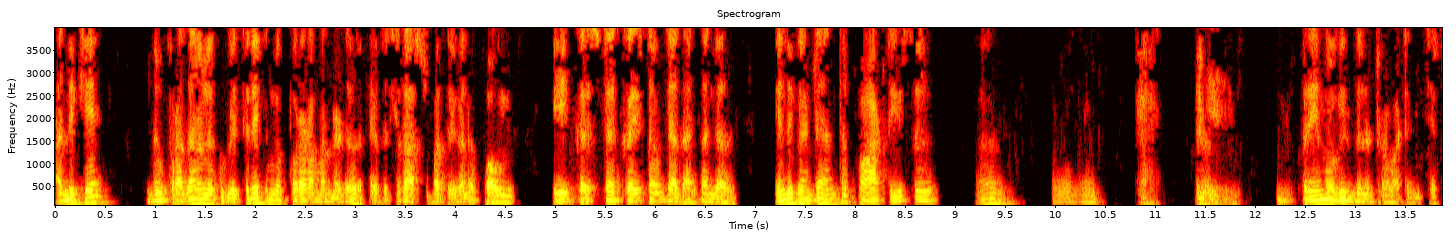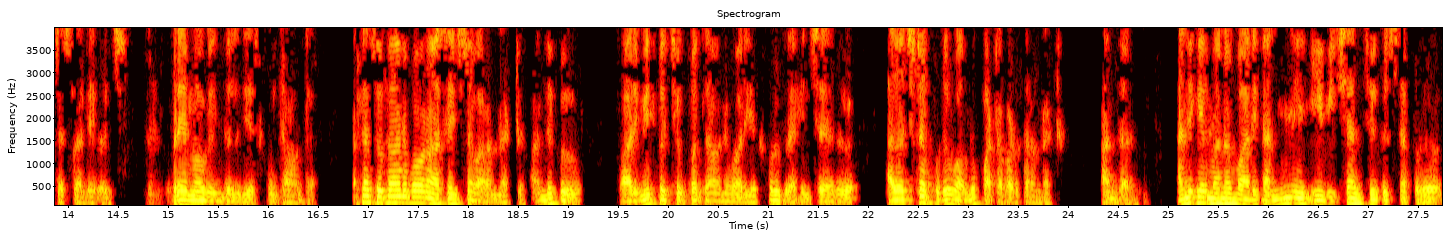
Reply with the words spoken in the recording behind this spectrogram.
అందుకే నువ్వు ప్రధానులకు వ్యతిరేకంగా పోరాడమన్నాడు ఎఫ్ఎస్ రాష్ట్ర పత్రికలో పౌలు. ఈ క్రైస్త క్రైస్తవంకి అది అర్థం కాదు. ఎందుకంటే అంత పార్టీస్ ప్రేమ విందులు అంటారు వాటిని చర్చస్ వాళ్ళు ఈరోజు ప్రేమ విందులు చేసుకుంటా ఉంటారు. అట్లా సుఖానుభవం ఆశ్రయించిన వారు అన్నట్టు అందుకు వారి మీదకి వచ్చి చెప్పొద్దామని వారు ఎప్పుడు గ్రహించారు. అది వచ్చినప్పుడు వాళ్ళు పట్టబడతారు అన్నట్టు అందరు. అందుకే మనం వారికి అన్ని ఈ విషయాన్ని చూపించినప్పుడు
